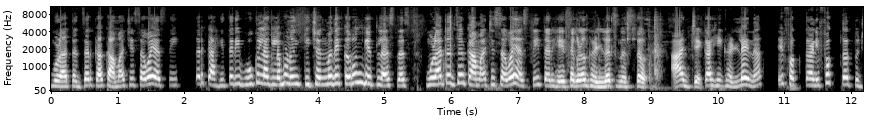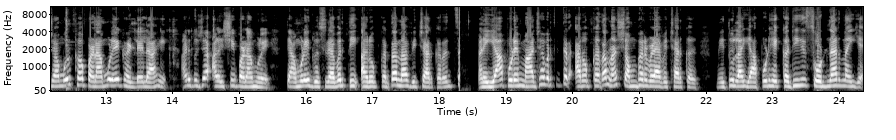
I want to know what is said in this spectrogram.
मुळातच जर का कामाची सवय असती तर काहीतरी भूक लागलं म्हणून किचनमध्ये करून घेतलं असतंस. मुळातच जर कामाची सवय असती तर हे सगळं घडलंच नसतं. आज जे काही घडलंय ना ते फक्त आणि फक्त तुझ्या मूर्खपणामुळे घडलेलं आहे आणि तुझ्या आळशीपणामुळे. त्यामुळे दुसऱ्यावरती आरोप करताना विचार करत जा. आणि यापुढे माझ्यावरती तर आरोप करताना शंभर वेळा विचार कर. मी तुला यापुढे कधीही सोडणार नाहीये.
